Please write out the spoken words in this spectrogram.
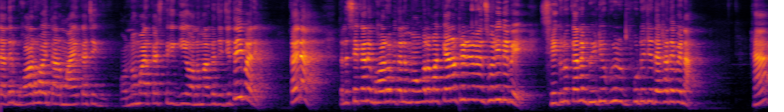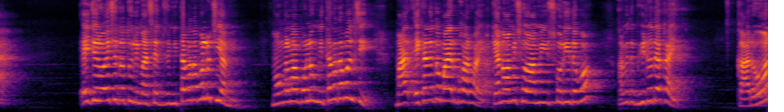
যাদের ভর হয়, তার মায়ের কাছে, অন্য মায়ের কাছ থেকে গিয়ে অন্য মায়ের কাছে যেতেই পারে, তাই না? তাহলে সেখানে ভর হবে, তাহলে মঙ্গলমা কেন টেনে সরিয়ে দেবে? সেগুলো কেন ভিডিও ফুটেজে দেখা দেবে না? হ্যাঁ? এই যে রয়েছে তো তুলি মা সে মিথ্যা কথা বলেছি আমি। মঙ্গলমা বলুক, মিথ্যা কথা বলছি? মা এখানে তো মায়ের ভর হয়। কেন আমি আমি সরিয়ে দেবো? আমি তো ভিডিও দেখাই। কারণ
